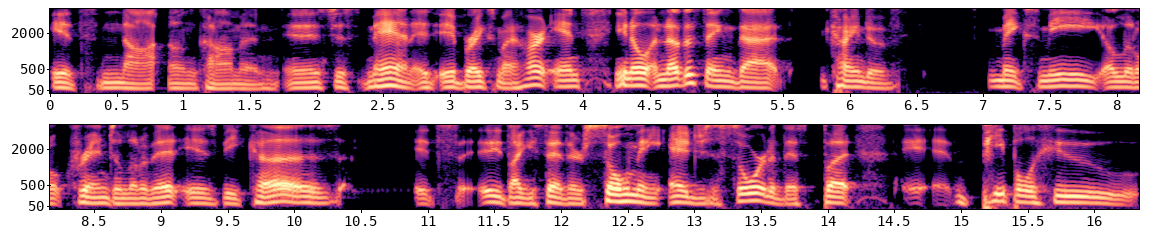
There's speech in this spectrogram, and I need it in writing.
it's not uncommon and it's just man it, it breaks my heart and you know another thing that kind of makes me a little cringe a little bit is because it's it, like you said there's so many edges sword of this but eh, people who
